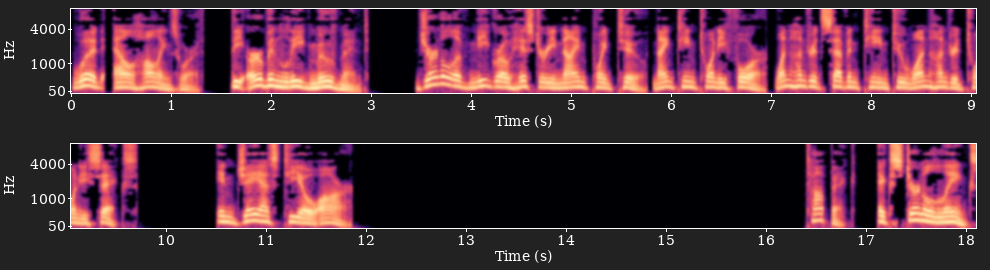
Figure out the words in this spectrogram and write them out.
Wood, L. Hollingsworth. The Urban League Movement. Journal of Negro History 9.2 1924, 117–126. In JSTOR. External links.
